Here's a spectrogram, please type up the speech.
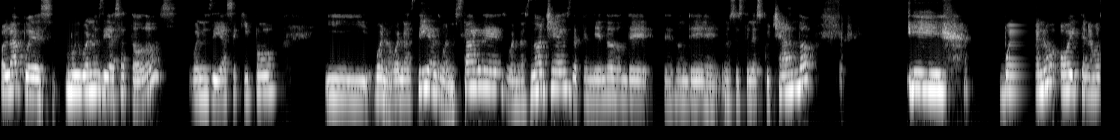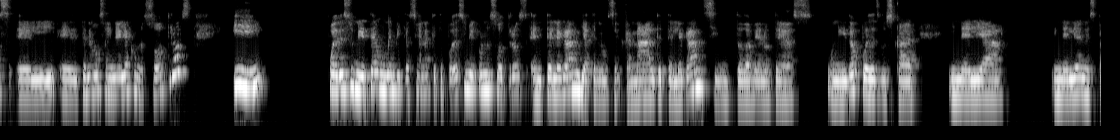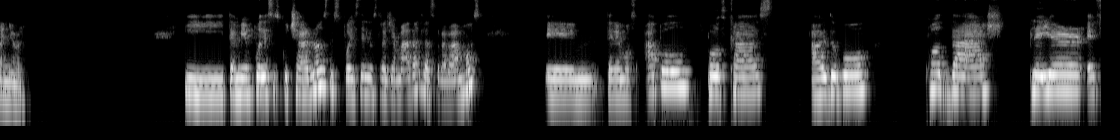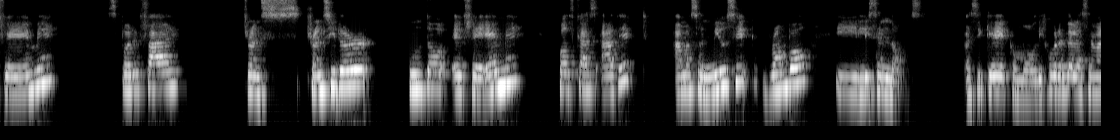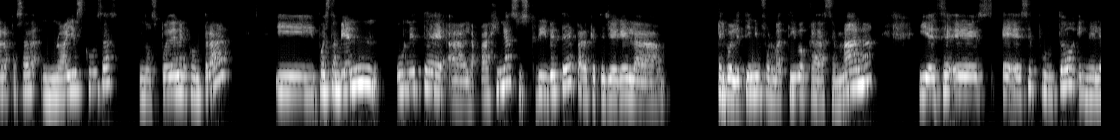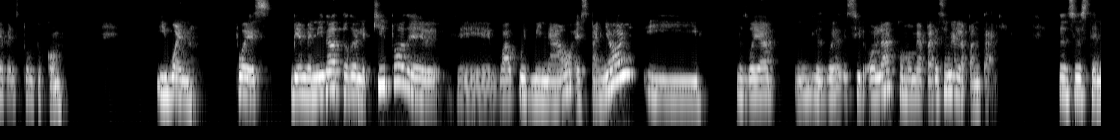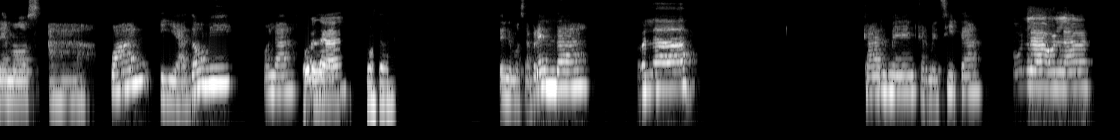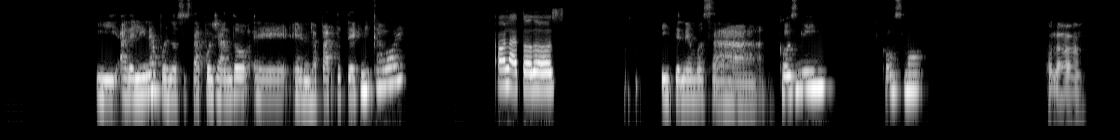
Hola, pues muy buenos días a todos. Buenos días, equipo. Y bueno, buenos días, buenas tardes, buenas noches, dependiendo de dónde, de nos estén escuchando. Y bueno, hoy tenemos, el, eh, tenemos a Inelia con nosotros y puedes unirte una invitación a que te puedes unir con nosotros en Telegram. Ya tenemos el canal de Telegram. Si todavía no te has unido, puedes buscar Inelia, Inelia en español y también puedes escucharnos después de nuestras llamadas, las grabamos. Em, tenemos Apple Podcast, Audible, Poddash, Player FM, Spotify, Trans Transiter.fm, Podcast Addict, Amazon Music, Rumble y Listen Notes. Así que, como dijo Brenda la semana pasada, no hay excusas nos pueden encontrar. Y pues también únete a la página, suscríbete para que te llegue la, el boletín informativo cada semana. Y ese es es.ineliavents.com. Y bueno, pues bienvenido a todo el equipo de, de Walk With Me Now español y les voy a, les voy a decir hola como me aparecen en la pantalla. Entonces tenemos a Juan y a Domi. Hola. Hola. ¿Cómo están? Tenemos a Brenda. Hola. Carmen, Carmencita. Hola, hola. Y Adelina pues nos está apoyando eh, en la parte técnica hoy. Hola a todos. Y tenemos a Cosmin, Cosmo. Hola.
